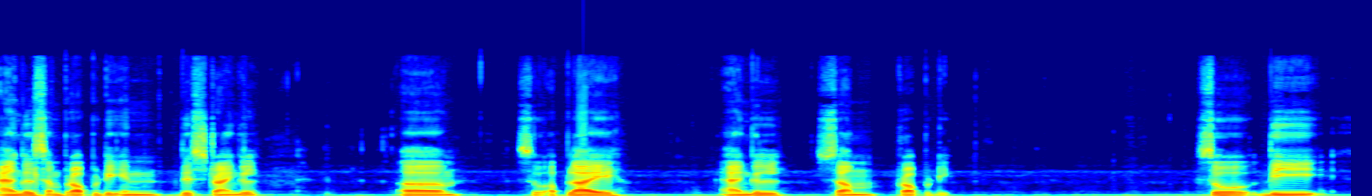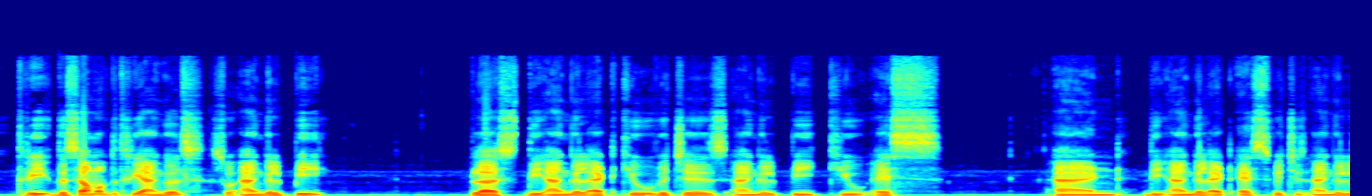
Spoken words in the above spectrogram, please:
angle sum property in this triangle. Um, so apply angle sum property. So the three the sum of the three angles, so angle P plus the angle at Q which is angle PQS and the angle at S which is angle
